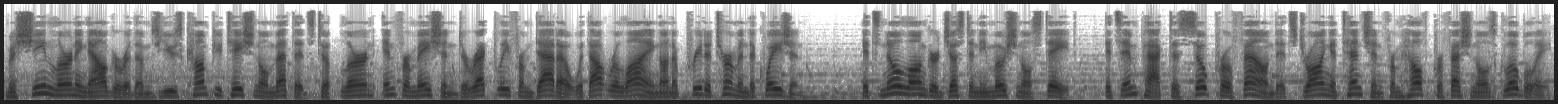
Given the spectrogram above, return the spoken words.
Machine learning algorithms use computational methods to learn information directly from data without relying on a predetermined equation. It's no longer just an emotional state, its impact is so profound it's drawing attention from health professionals globally.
